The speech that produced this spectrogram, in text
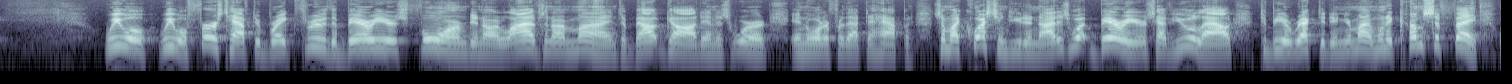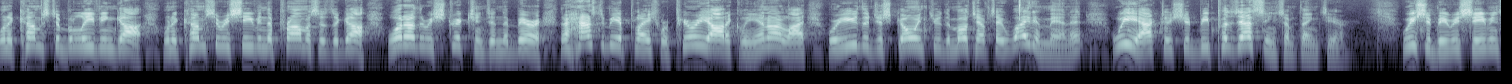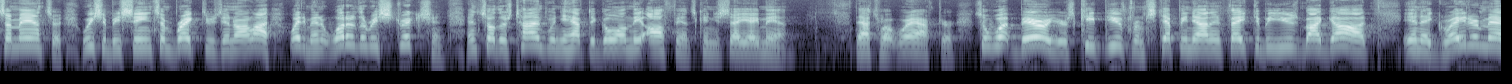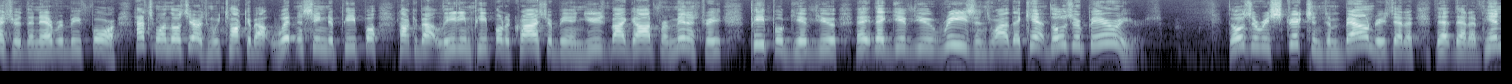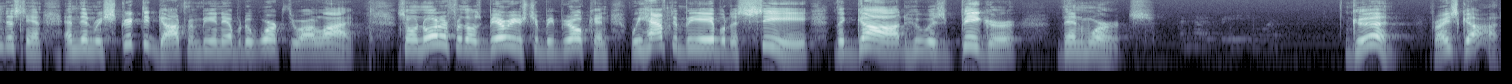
We will, we will first have to break through the barriers formed in our lives and our minds about God and His Word in order for that to happen. So, my question to you tonight is what barriers have you allowed to be erected in your mind? When it comes to faith, when it comes to believing God, when it comes to receiving the promises of God, what are the restrictions in the barrier? There has to be a place where periodically in our life we're either just going through the motions and have to say, wait a minute, we actually should be possessing some things here. We should be receiving some answers. We should be seeing some breakthroughs in our life. Wait a minute, what are the restrictions? And so there's times when you have to go on the offense. Can you say amen? That's what we're after. So, what barriers keep you from stepping out in faith to be used by God in a greater measure than ever before? That's one of those areas. When we talk about witnessing to people, talk about leading people to Christ or being used by God for ministry, people give you, they, they give you reasons why they can't. Those are barriers. Those are restrictions and boundaries that have, that, that have hindered us in and then restricted God from being able to work through our life. So, in order for those barriers to be broken, we have to be able to see the God who is bigger than words. Good. Praise God.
